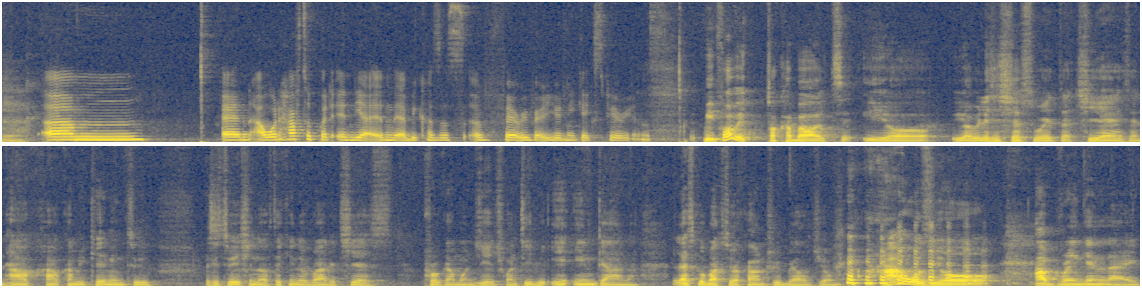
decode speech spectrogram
yeah. Um, and I would have to put India in there because it's a very, very unique experience. Before we talk about your your relationships with uh, Cheers and how, how come you came into the situation of taking over the Cheers program on GH1 TV in, in Ghana, let's go back to your country, Belgium. how was your upbringing like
